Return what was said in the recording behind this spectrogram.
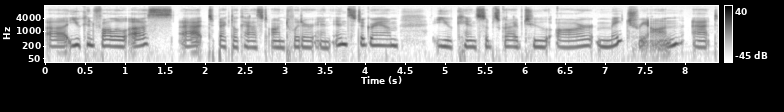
uh, you can follow us at Bechdelcast on Twitter and Instagram. You can subscribe to our Matreon at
